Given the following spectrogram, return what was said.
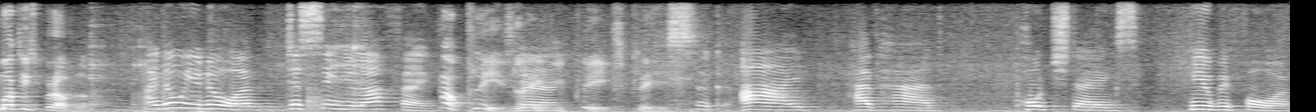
What is problem? I know you know, I've just seen you laughing. Oh, please, lady, Yeah. please, please. Look, I have had poached eggs here before.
